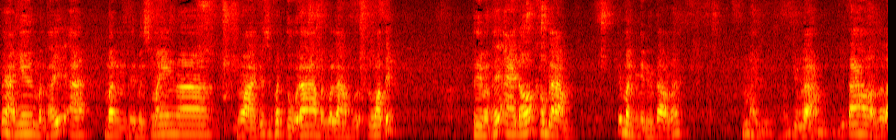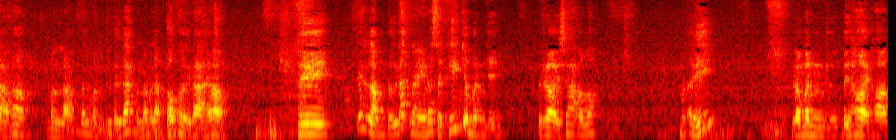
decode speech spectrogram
cái hạn như mình thấy à, mình thì mình men uh, à, ngoài cái phết dù ra mình còn làm loa tiếp thì mình thấy ai đó không làm cái mình nhìn người ta nói mày không chịu làm như tao là tao làm phải không mình làm tức là mình cứ tự đắc mình nói mình làm tốt hơn người ta hiểu không? Thì cái lòng tự đắc này nó sẽ khiến cho mình gì? Rời xa Allah. Mình ý. Rồi mình bị hời hợt.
